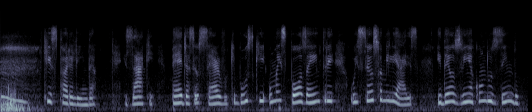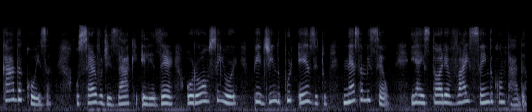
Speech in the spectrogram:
Hum, que história linda! Isaac pede a seu servo que busque uma esposa entre os seus familiares, e Deus vinha conduzindo cada coisa. O servo de Isaac, Eliezer, orou ao Senhor, pedindo por êxito nessa missão, e a história vai sendo contada.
